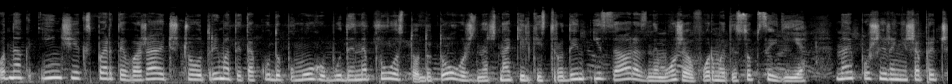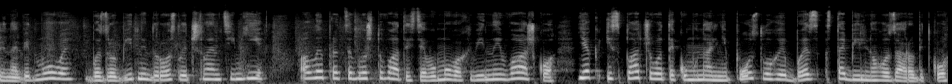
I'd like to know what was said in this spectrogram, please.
Однак інші експерти вважають, що отримати таку допомогу буде непросто. До того ж, значна кількість родин і зараз не може оформити субсидії. Найпоширеніша причина відмови безробітний дорослий член сім'ї, але працевлаштуватися в умовах війни важко, як і сплачувати комунальні послуги без стабільного заробітку.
